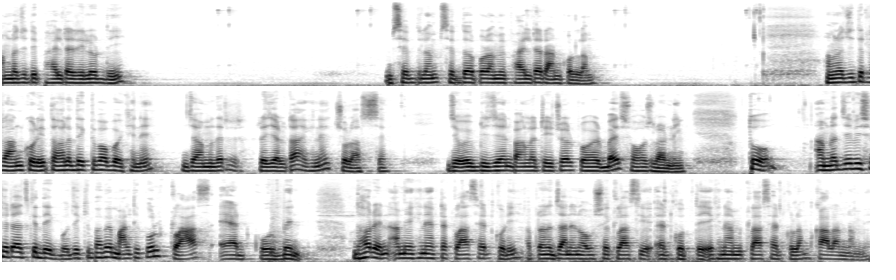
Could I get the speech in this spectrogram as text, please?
আমরা যদি ফাইলটা রিলোড দিই সেভ দিলাম। সেভ দেওয়ার পর আমি ফাইলটা রান করলাম। আমরা যদি রান করি, তাহলে দেখতে পাবো এখানে যে আমাদের রেজাল্টটা এখানে চলে আসছে, যে web design Bangla tutorial provide by Sahaj learning তো আমরা যে বিষয়টা আজকে দেখব, যে কীভাবে মাল্টিপল ক্লাস অ্যাড করবেন। ধরেন আমি এখানে একটা ক্লাস অ্যাড করি। আপনারা জানেন অবশ্যই ক্লাস অ্যাড করতে। এখানে আমি ক্লাস অ্যাড করলাম কালার নামে।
